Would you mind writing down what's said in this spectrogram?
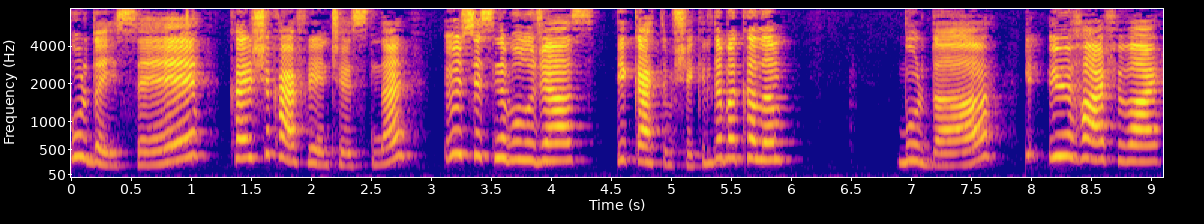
Burada ise karışık harflerin içerisinden ü sesini bulacağız. Dikkatli bir şekilde bakalım. Burada ü harfi var.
